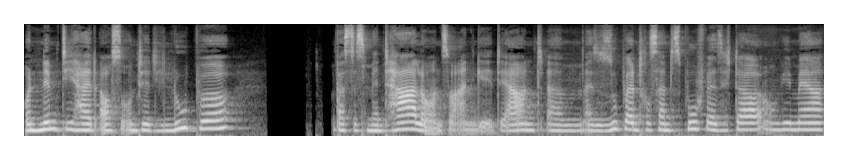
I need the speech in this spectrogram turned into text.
und nimmt die halt auch so unter die Lupe, was das Mentale und so angeht. Ja, und ähm, also super interessantes Buch, wer sich da irgendwie mehr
